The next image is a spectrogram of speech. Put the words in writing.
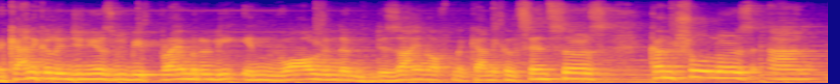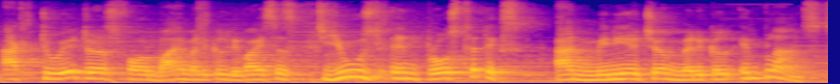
Mechanical engineers will be primarily involved in the design of mechanical sensors, controllers and actuators for biomedical devices used in prosthetics and miniature medical implants.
